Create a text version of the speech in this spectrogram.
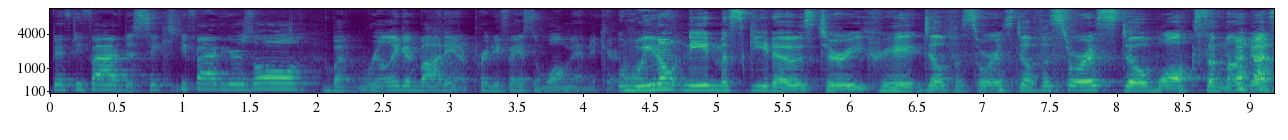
55 to 65 years old, but really good body and a pretty face and well manicured. We don't need mosquitoes to recreate Dilophosaurus. Dilophosaurus still walks among us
